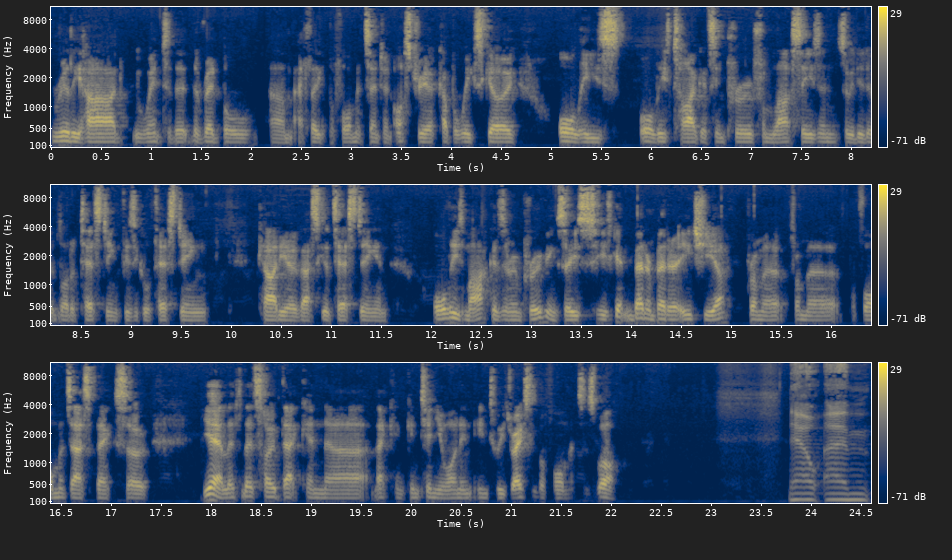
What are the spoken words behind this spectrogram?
really hard. We went to the, the Red Bull um, Athletic Performance Center in Austria a couple of weeks ago. All these all these targets improved from last season. So we did a lot of testing, physical testing, cardiovascular testing, and all these markers are improving. So he's he's getting better and better each year from a from a performance aspect. So yeah, let, let's hope that can uh, that can continue on in, into his racing performance as well. Now, um,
